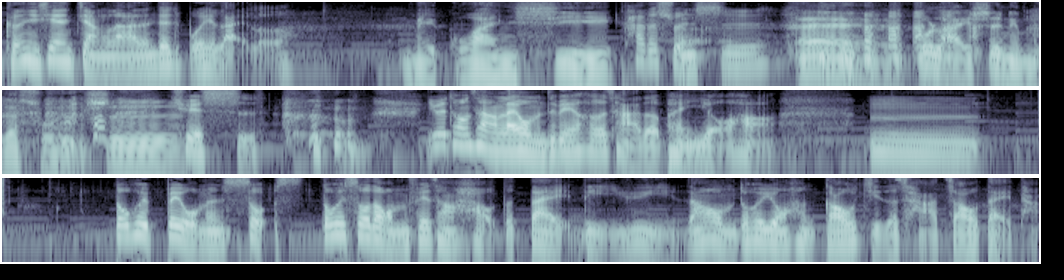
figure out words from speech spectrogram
可能你现在讲啦，人家就不会来了。没关系，他的损失，呃、哎，不来是你们的损失。确实，因为通常来我们这边喝茶的朋友，哈，嗯，都会被我们受，都会受到我们非常好的待礼遇，然后我们都会用很高级的茶招待他。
